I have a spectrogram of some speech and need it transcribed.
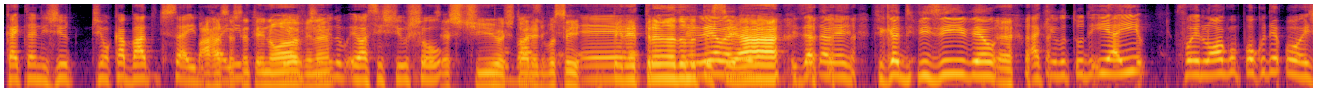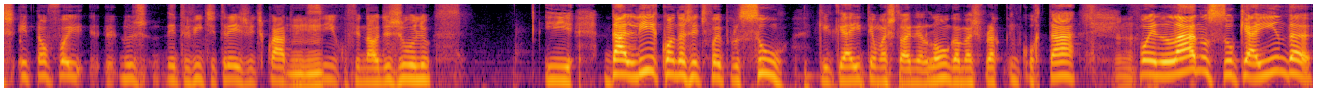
Caetano e Gil tinham acabado de sair Barra do país. 69, eu né? no- eu assisti o show. Você assistiu a história de você é, penetrando no Você lembra TCA. disso? Exatamente. Ficando invisível, aquilo tudo. E aí foi logo um pouco depois. Então foi nos, entre 23, 24, Uhum. 25, final de julho. E dali, quando a gente foi para o sul, que, que aí tem uma história longa, mas para encurtar, É. foi lá no sul que ainda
